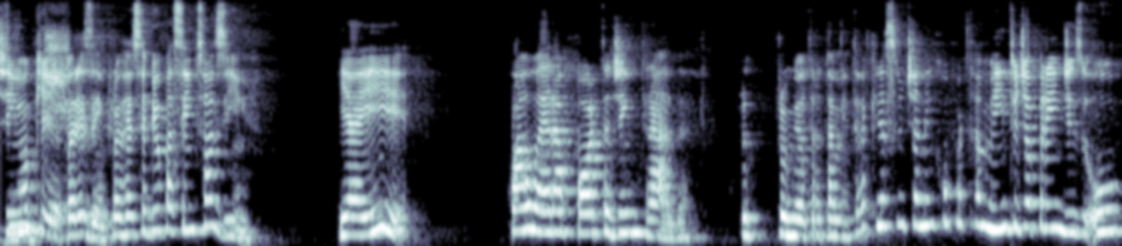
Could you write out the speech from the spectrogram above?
tinha 20. o quê? Por exemplo, eu recebi o paciente sozinho. E aí, qual era a porta de entrada para o meu tratamento? A criança não tinha nem comportamento de aprendiz. O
